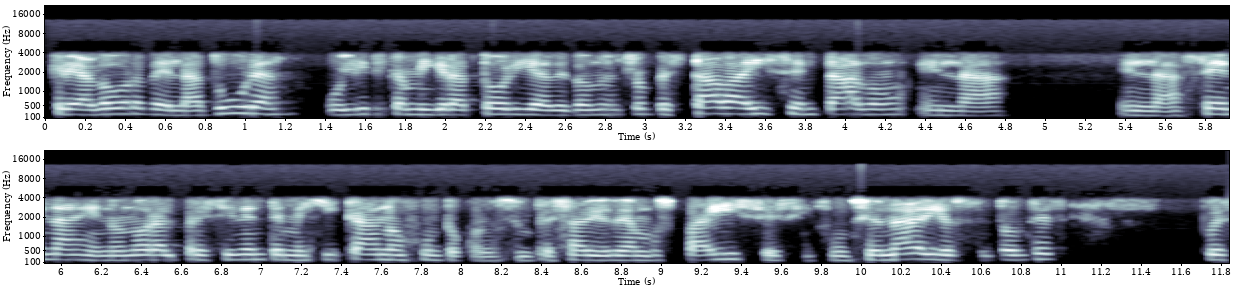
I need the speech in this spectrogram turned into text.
creador de la dura política migratoria de Donald Trump, estaba ahí sentado en la en la cena en honor al presidente mexicano junto con los empresarios de ambos países y funcionarios. Entonces, pues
